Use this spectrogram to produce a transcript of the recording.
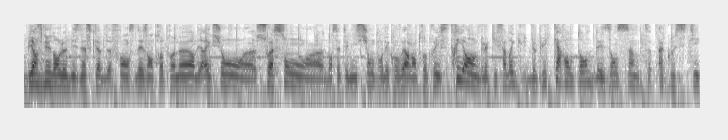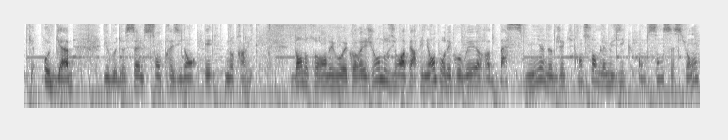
Bienvenue dans le Business Club de France des entrepreneurs, direction euh, Soissons euh, dans cette émission pour découvrir l'entreprise Triangle qui fabrique depuis 40 ans des enceintes acoustiques haut de gamme. Hugo de son président, est notre invité. Dans notre rendez-vous éco-région, nous irons à Perpignan pour découvrir Bassmi, un objet qui transforme la musique en sensation.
